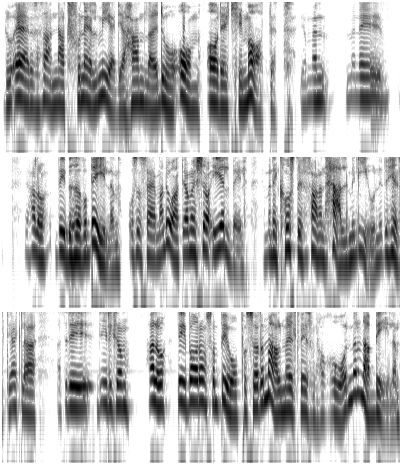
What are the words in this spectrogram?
då är det så här nationell media handlar ju då om, ja det är klimatet. Ja, men, men det, hallå, vi behöver bilen. Och så säger man då att ja men kör elbil. Ja, men den kostar ju för fan en halv miljon. Är du helt jäkla, alltså det, det är liksom, hallå, det är bara de som bor på Södermalm möjligtvis som har råd med den här bilen.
